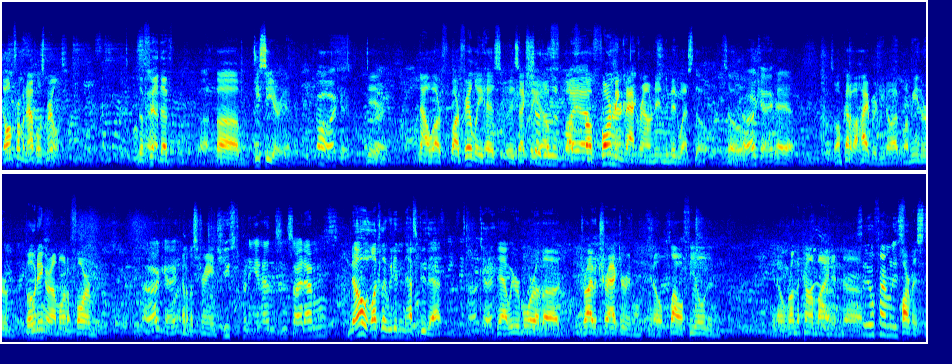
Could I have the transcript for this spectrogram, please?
No, I'm from Annapolis, Maryland. The, fa- the uh, um, DC area. Oh, okay. Yeah. Right. Now our, our family has is actually a, a- my, a uh, farming American- background in the Midwest, though. So. Oh, okay. Yeah, yeah. So I'm kind of a hybrid. You know, I'm- I'm either boating or I'm on a farm. Oh, okay. Kind of a strange. Used to putting your hands inside animals? No, luckily we didn't have to do that. Okay. Yeah, we were more of a drive a tractor and you know plow a field and you know run the combine and uh, So your family's harvest.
